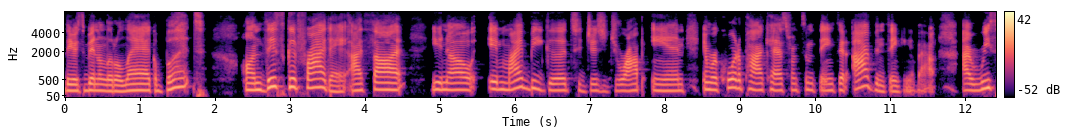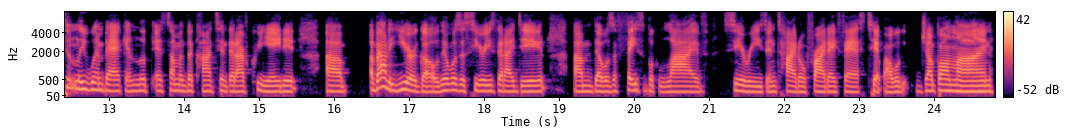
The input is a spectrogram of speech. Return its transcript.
there's been a little lag, but on this Good Friday, I thought you know, it might be good to just drop in and record a podcast from some things that I've been thinking about. I recently went back and looked at some of the content that I've created. Uh, about a year ago, there was a series that I did um, that was a Facebook Live series entitled Friday Fast Tip. I would jump online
